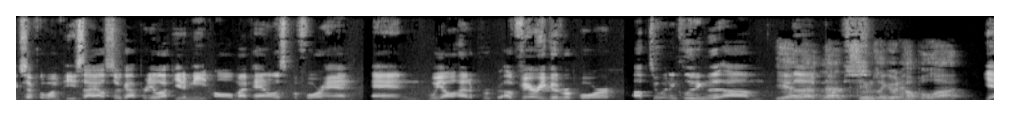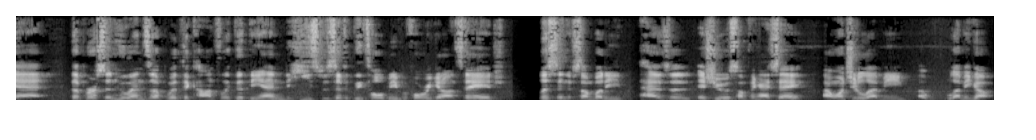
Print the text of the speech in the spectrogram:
except for the one piece. I also got pretty lucky to meet all my panelists beforehand, and we all had a, a very good rapport up to and including the um Yeah, the that, that seems like it would help a lot. yeah, the person who ends up with the conflict at the end, he specifically told me before we get on stage, listen, if somebody has an issue with something I say, I want you to let me uh, let me go.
